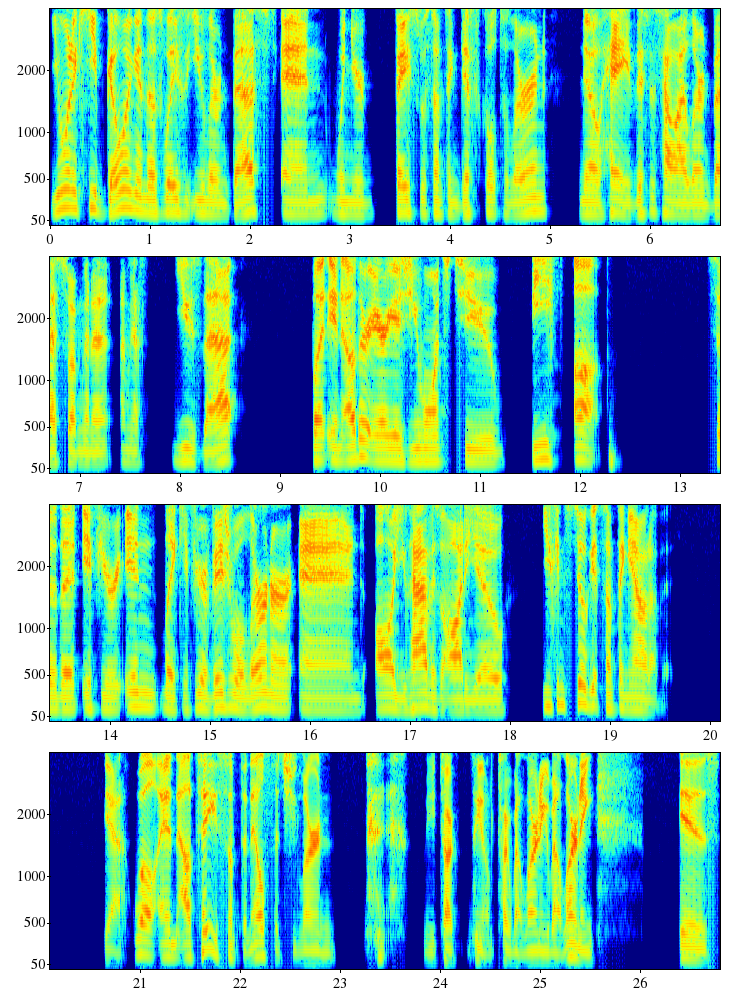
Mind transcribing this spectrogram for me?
you want to keep going in those ways that you learn best and when you're faced with something difficult to learn know hey this is how i learn best so i'm gonna i'm gonna use that but in other areas you want to beef up so that if you're in like if you're a visual learner and all you have is audio you can still get something out of it yeah well and i'll tell you something else that you learn when you talk, you know, talk about learning about learning, is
